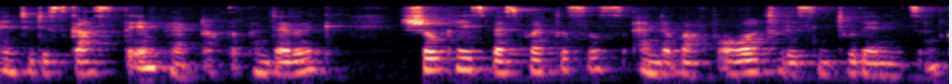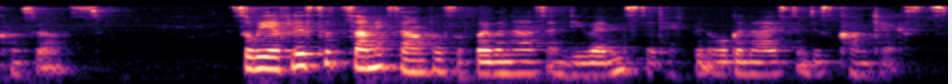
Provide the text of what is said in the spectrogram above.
and to discuss the impact of the pandemic showcase best practices, and above all, to listen to their needs and concerns. So we have listed some examples of webinars and events that have been organized in this context,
